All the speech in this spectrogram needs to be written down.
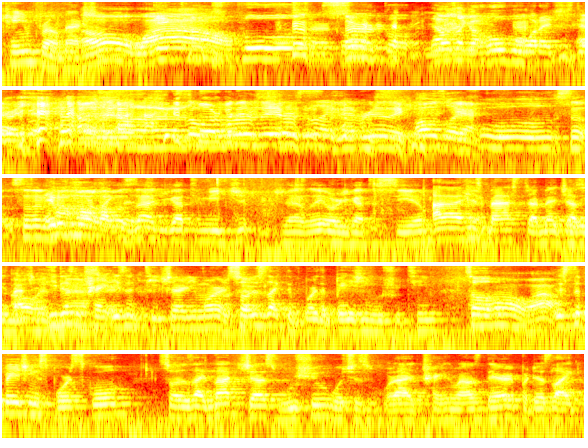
came from, actually. Oh It wow! comes full Circle. circle. That was like an oval. What I just did right there. that was, it's more of an worst circle I've ever really. seen. I was like, Yeah. full. So, so then It was how, more how like was this. that? You got to meet J- Jet Li, or you got to see him? Uh, his master, I met Jet Li's Oh, master. his he doesn't train, he doesn't teach there anymore. So Okay. this is like the we're the Beijing Wushu team. So Oh, wow. this is the Beijing Sports School. So it's like not just Wushu, which is what I trained when I was there, but there's like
